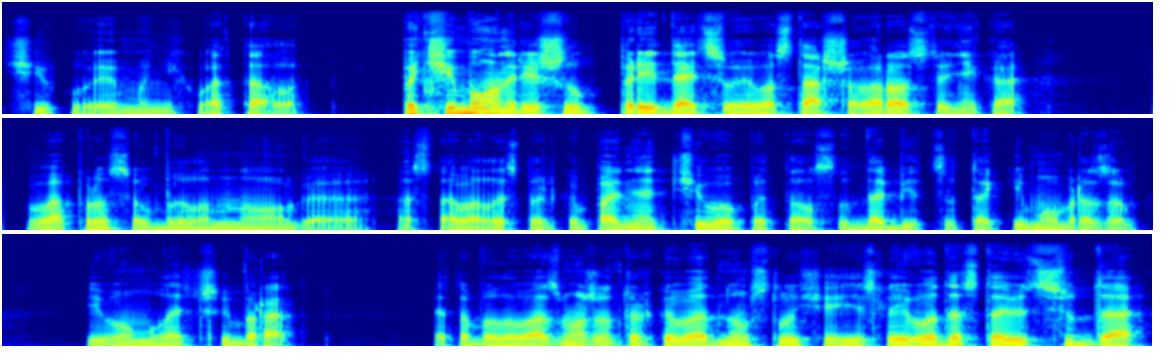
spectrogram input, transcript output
Чего ему не хватало? Почему он решил предать своего старшего родственника? Вопросов было много. Оставалось только понять, чего пытался добиться таким образом его младший брат. Это было возможно только в одном случае, если его доставят сюда.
